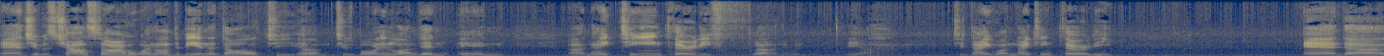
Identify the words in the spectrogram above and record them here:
And she was a child star who went on to be an adult. She um, she was born in London in uh, 1930. Uh, no, wait, yeah, She's 91, 1930. And uh,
